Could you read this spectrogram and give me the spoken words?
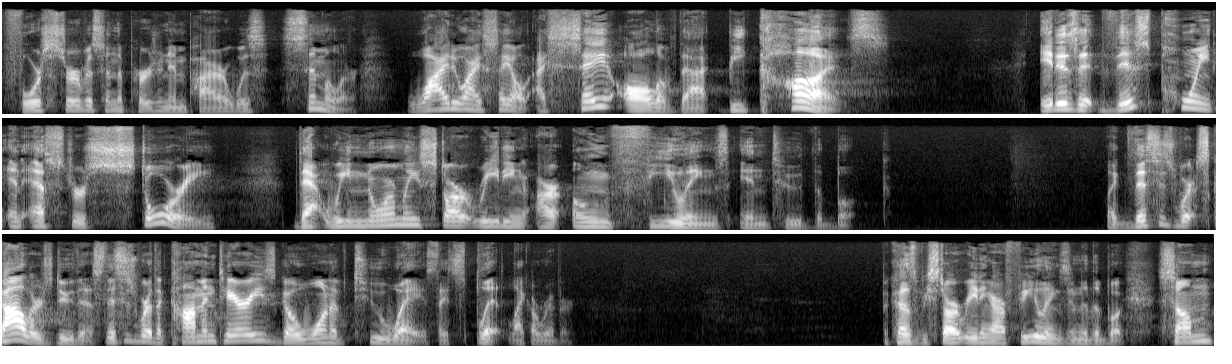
Forced service in the Persian Empire was similar. Why do I say all? I say all of that because it is at this point in Esther's story that we normally start reading our own feelings into the book. Like, this is where scholars do this. This is where the commentaries go one of two ways. They split like a river. Because we start reading our feelings into the book. Some,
